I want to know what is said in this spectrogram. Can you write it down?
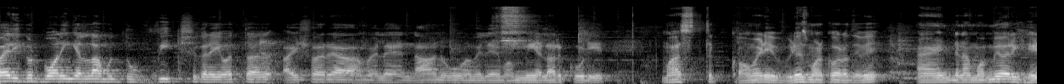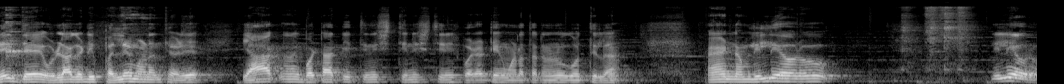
very good morning ಎಲ್ಲ ಮುದ್ದು ವೀಕ್ಷಕರೇ. ಇವತ್ತು ಐಶ್ವರ್ಯ ಆಮೇಲೆ ನಾನು ಆಮೇಲೆ ಮಮ್ಮಿ ಎಲ್ಲರೂ ಕೂಡಿ ಮಸ್ತ್ ಕಾಮಿಡಿ ವಿಡಿಯೋಸ್ ಮಾಡ್ಕೊರೋದೇವಿ. ಆ್ಯಂಡ್ ನಮ್ಮ ಮಮ್ಮಿಯವ್ರಿಗೆ ಹೇಳಿದ್ದೆ ಉಳ್ಳಾಗಡ್ಡಿ ಪಲ್ಯ ಮಾಡಂತ ಹೇಳಿ. ಯಾಕೆ ನನಗೆ ಬಟಾಟಿ ತಿನಿಸ್ ತಿನಿಸ್ ತಿನಿಸ್ ಬಟಾಟಿ ಹೆಂಗೆ ಮಾಡತ್ತಾರೆ ನನಗೆ ಗೊತ್ತಿಲ್ಲ. ಆ್ಯಂಡ್ ನಮ್ಮ ಲಿಲ್ಲಿ ಅವರು ಲಿಲ್ಲಿ ಅವರು.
